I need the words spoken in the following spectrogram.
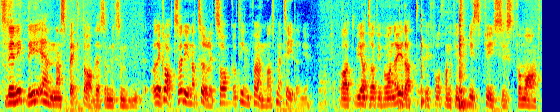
Så det är, lite, det är en aspekt av det som liksom... Och det är klart, så är det ju naturligt. Saker och ting förändras med tiden ju. Och att jag tror att vi får vara nöjda att det fortfarande finns ett visst fysiskt format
